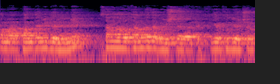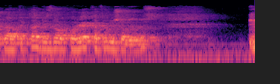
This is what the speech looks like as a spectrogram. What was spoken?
Ama pandemi dönemi sanal ortamda da bu işler artık yapılıyor çok rahatlıkla. Biz de o konuya katılmış oluyoruz.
